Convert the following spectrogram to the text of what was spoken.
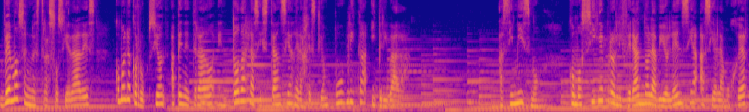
vemos en nuestras sociedades cómo la corrupción ha penetrado en todas las instancias de la gestión pública y privada. Asimismo, como sigue proliferando la violencia hacia la mujer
